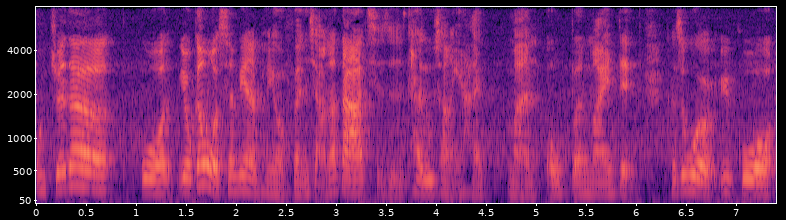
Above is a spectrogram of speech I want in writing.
我觉得我有跟我身边的朋友分享，那大家其实态度上也还蛮 open minded。可是我有遇过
